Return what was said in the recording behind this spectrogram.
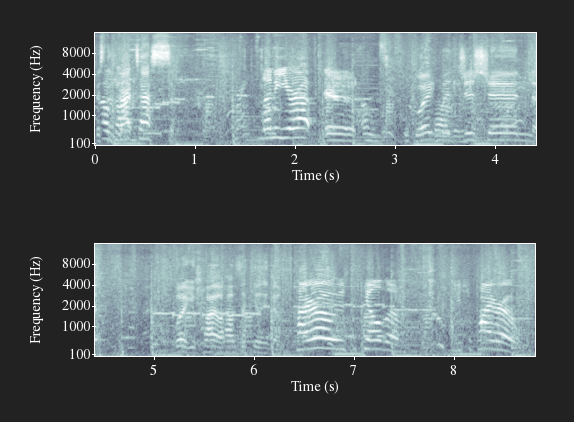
Mr. Oh, God. Gratas. Lyney, you're up. Yeah. Great magician. Wait, you pyro, how's it killing them? Pyro is to kill them. Use your Pyro.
